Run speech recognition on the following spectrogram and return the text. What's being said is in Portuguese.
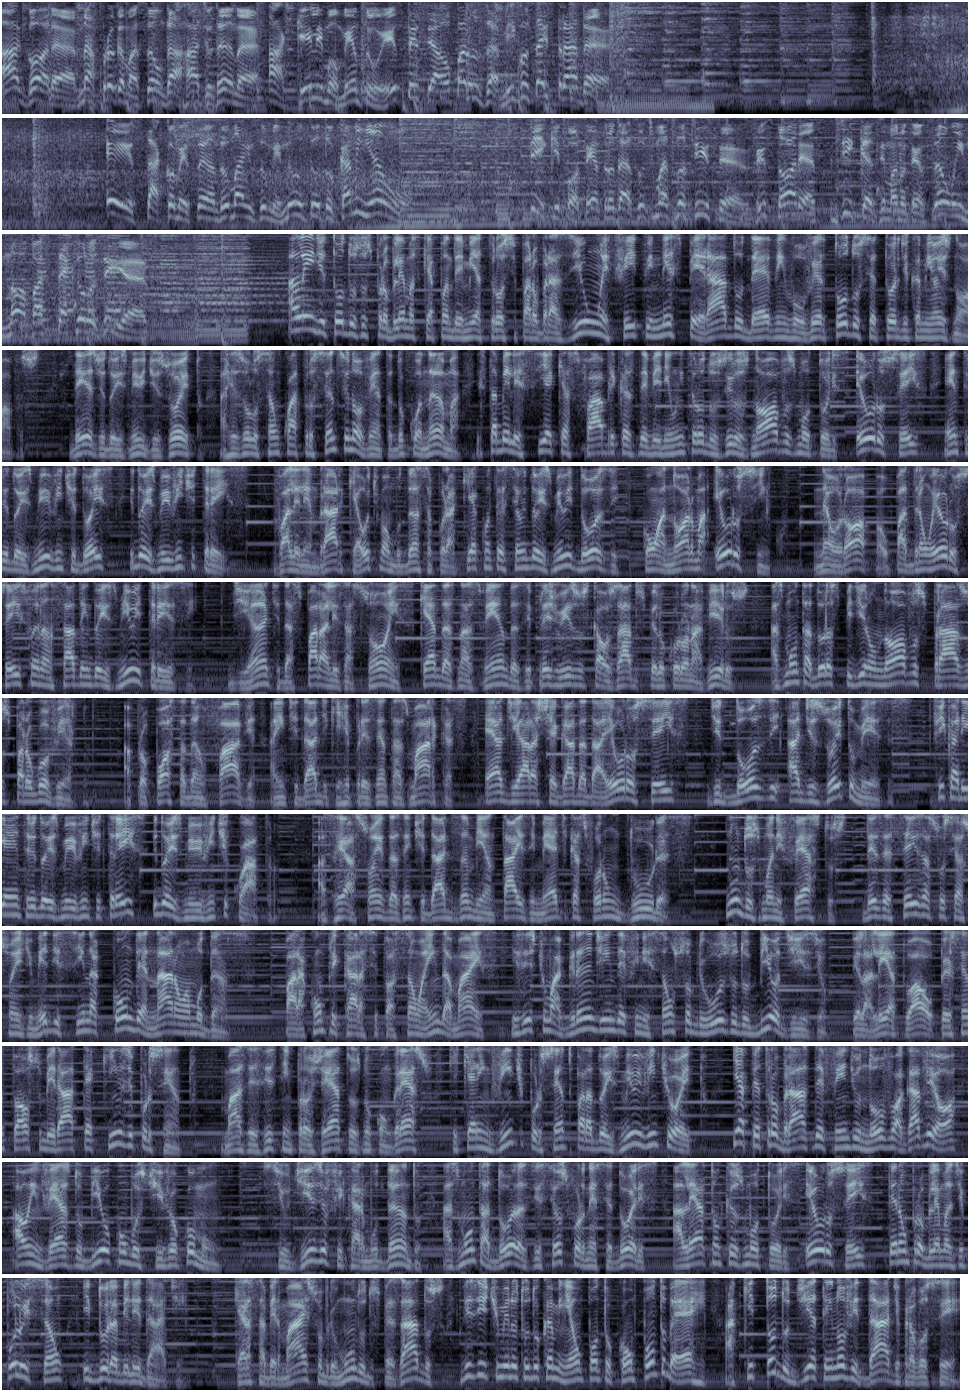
Agora, na programação da Rádio Dana, aquele momento especial para os amigos da estrada. Está começando mais um minuto do caminhão. Fique por dentro das últimas notícias, histórias, dicas de manutenção e novas tecnologias. Além de todos os problemas que a pandemia trouxe para o Brasil, um efeito inesperado deve envolver todo o setor de caminhões novos. Desde 2018, a Resolução 490 do CONAMA estabelecia que as fábricas deveriam introduzir os novos motores Euro 6 entre 2022 e 2023. Vale lembrar que a última mudança por aqui aconteceu em 2012, com a norma Euro 5. Na Europa, o padrão Euro 6 foi lançado em 2013. Diante das paralisações, quedas nas vendas e prejuízos causados pelo coronavírus, as montadoras pediram novos prazos para o governo. A proposta da Anfávia, a entidade que representa as marcas, é adiar a chegada da Euro 6 de 12 a 18 meses. Ficaria entre 2023 e 2024. As reações das entidades ambientais e médicas foram duras. Num dos manifestos, 16 associações de medicina condenaram a mudança. Para complicar a situação ainda mais, existe uma grande indefinição sobre o uso do biodiesel. Pela lei atual, o percentual subirá até 15%. Mas existem projetos no Congresso que querem 20% para 2028 e a Petrobras defende o novo HVO ao invés do biocombustível comum. Se o diesel ficar mudando, as montadoras e seus fornecedores alertam que os motores Euro 6 terão problemas de poluição e durabilidade. Quer saber mais sobre o mundo dos pesados? Visite minutodocaminhão.com.br. Aqui todo dia tem novidade para você.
